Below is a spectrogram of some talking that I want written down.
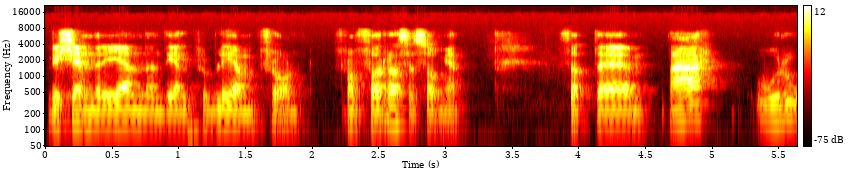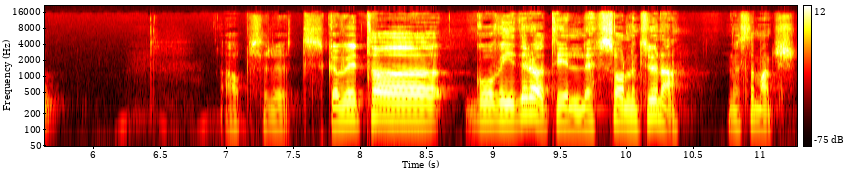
vi känner igen en del problem från, från förra säsongen. Så att, eh, nej, oro. Absolut. Ska vi ta, gå vidare då till Sollentuna, nästa match?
